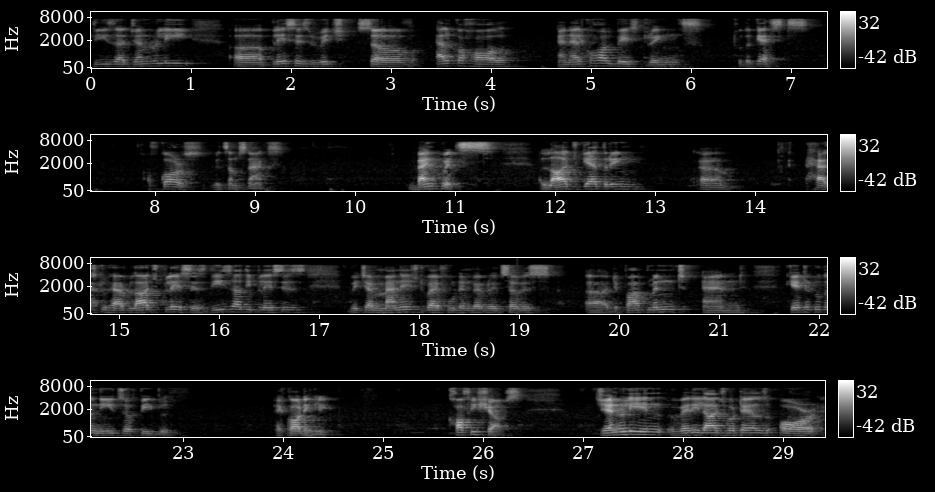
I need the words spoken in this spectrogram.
These are generally uh, places which serve alcohol and alcohol based drinks to the guests of course with some snacks banquets a large gathering um, has to have large places these are the places which are managed by food and beverage service uh, department and cater to the needs of people accordingly. Coffee shops. Generally in very large hotels or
